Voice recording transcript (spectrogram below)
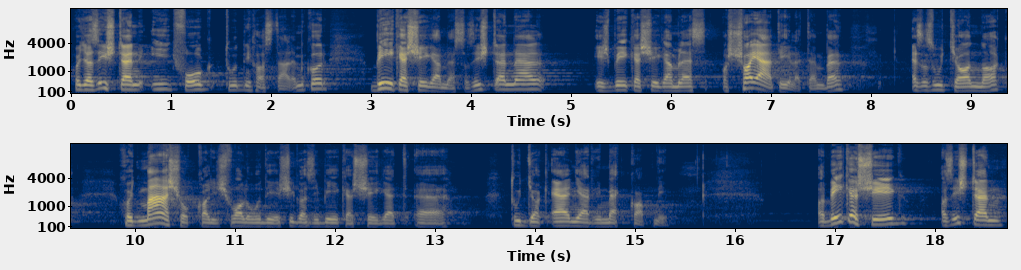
hogy az Isten így fog tudni használni. Amikor békességem lesz az Istennel, és békességem lesz a saját életemben, ez az útja annak, hogy másokkal is valódi és igazi békességet eh, tudjak elnyerni, megkapni. A békesség az Isten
